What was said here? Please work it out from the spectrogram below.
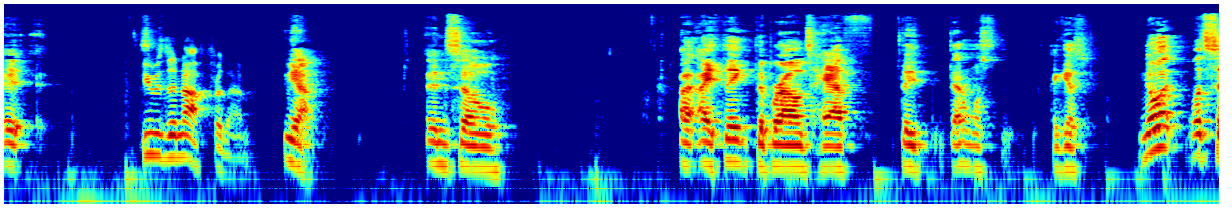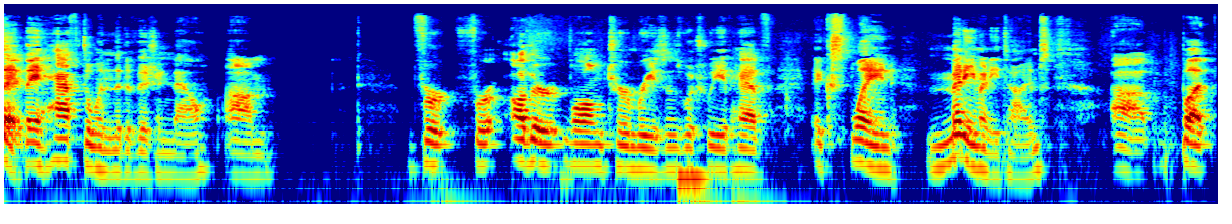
it, He was enough for them. yeah, and so I, I think the Browns have they that almost I guess you know what let's say it, they have to win the division now. Um, for for other long term reasons, which we have explained many many times, uh, but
